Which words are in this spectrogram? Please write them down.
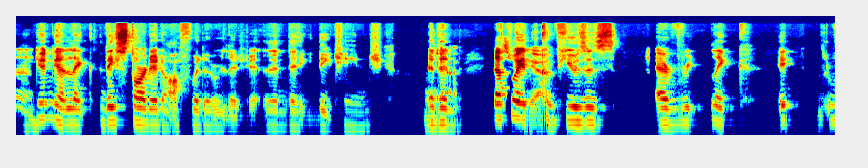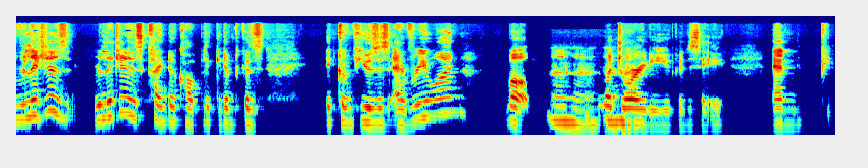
mm, you know like they started off with a religion and then they they change. And yeah. then that's why it yeah. confuses every like it religion is religion is kind of complicated because it confuses everyone well mm-hmm, mm-hmm, majority you could say and pe-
